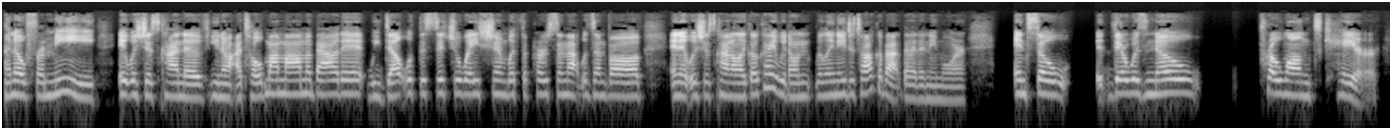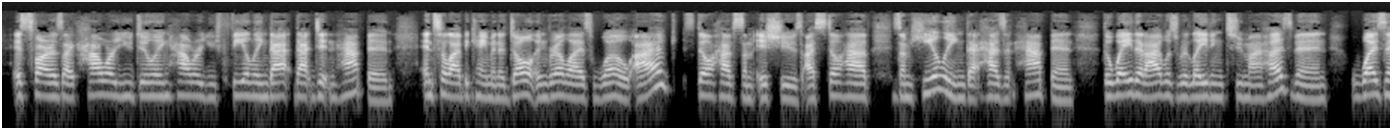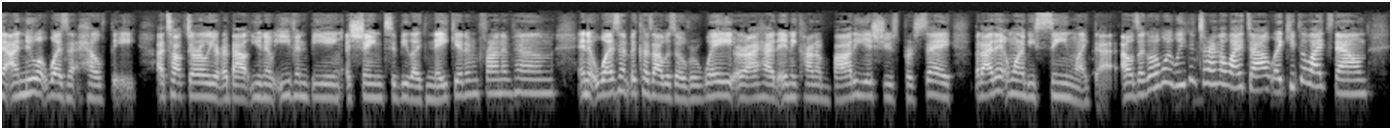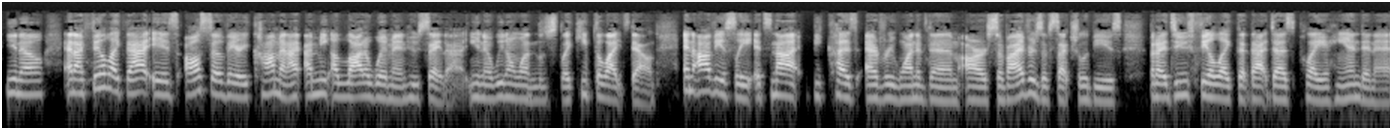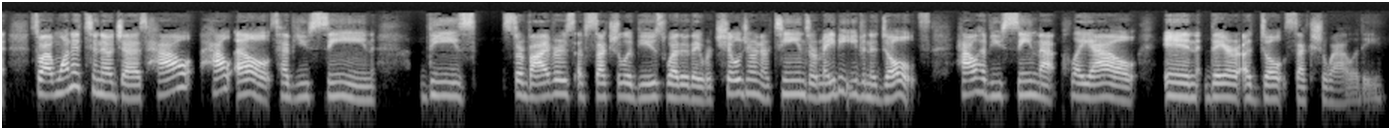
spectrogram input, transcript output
I know for me, it was just kind of, you know, I told my mom about it. We dealt with the situation with the person that was involved. And it was just kind of like, okay, we don't really need to talk about that anymore. And so eh, there was no prolonged care as far as like how are you doing? How are you feeling? That that didn't happen until i became an adult and realized whoa i still have some issues. I still have some healing that hasn't happened. The way that i was relating to my husband wasn't i knew it wasn't healthy. I talked earlier about you know even being ashamed to be like naked in front of him and it wasn't because i was overweight or i had any kind of body issues per se but i didn't want to be seen like that. I was like oh wait, we can turn the lights out like keep the lights down you know? And i feel like that is also very common. I, I meet a lot of women who say that, you know, we don't want to just like keep the lights down. And obviously, it's not because every one of them are survivors of sexual abuse, but I do feel like that that does play a hand in it. So I wanted to know, Jess, how how else have you seen these survivors of sexual abuse, whether they were children or teens or maybe even adults? How have you seen that play out in their adult sexuality?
